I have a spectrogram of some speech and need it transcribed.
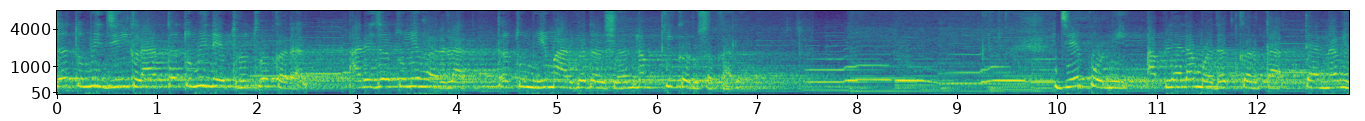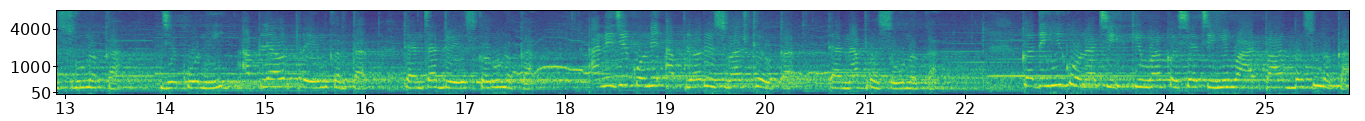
जर तुम्ही जिंकलात तर तुम्ही नेतृत्व कराल. आणि जर तुम्ही हरलात तर तुम्ही मार्गदर्शन नक्की करू शकाल. जे कोणी आपल्याला मदत करतात त्यांना विसरू नका. जे कोणी आपल्यावर प्रेम करतात त्यांचा द्वेष करू नका. आणि जे कोणी आपल्यावर विश्वास ठेवतात त्यांना फसवू नका. कधीही कोणाची किंवा कशाचीही वाट पाहत बसू नका.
